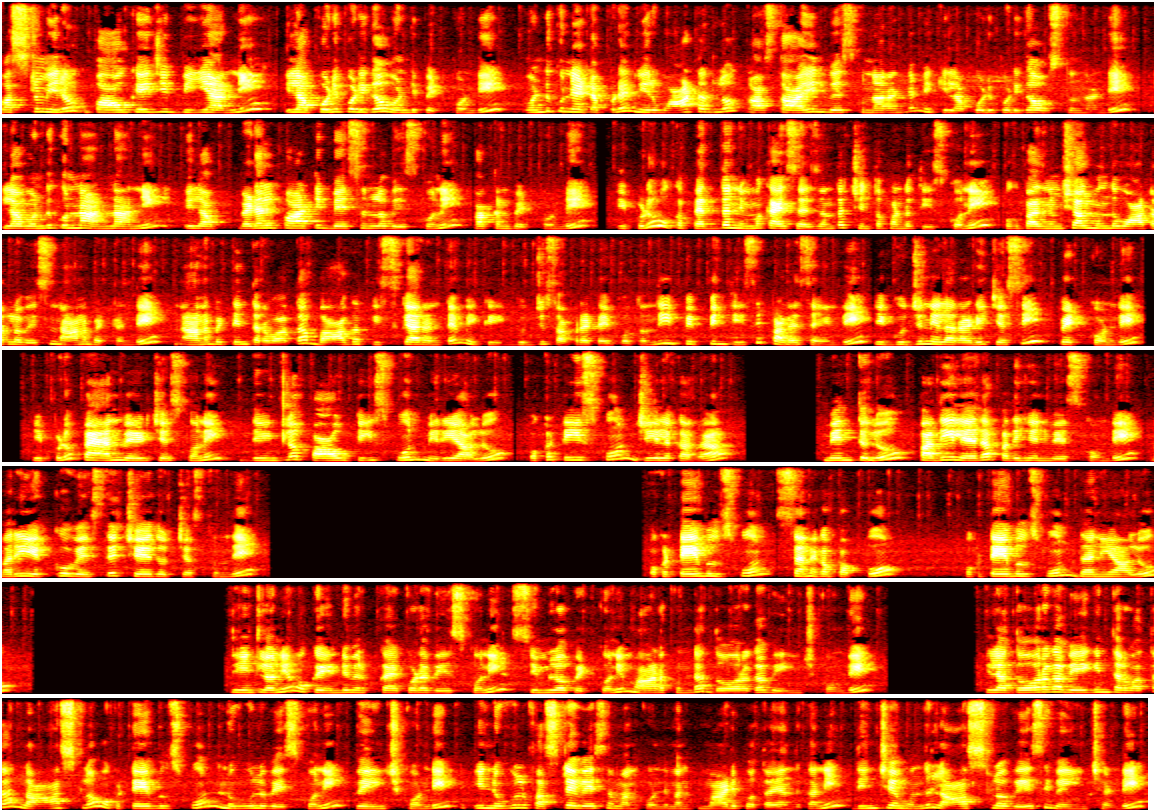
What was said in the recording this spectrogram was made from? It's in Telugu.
ఫస్ట్ మీరు ఒక పావు కేజీ బియ్యాన్ని ఇలా పొడి పొడిగా వండి పెట్టుకోండి. వండుకునేటప్పుడే మీరు వాటర్లో కాస్త ఆయిల్ వేసుకున్నారంటే మీకు ఇలా పొడి పొడిగా వస్తుందండి. ఇలా వండుకున్న అన్నాన్ని ఇలా వెడల్పాటి బేసన్లో వేసుకొని పక్కన పెట్టుకోండి. ఇప్పుడు ఒక పెద్ద నిమ్మకాయ సైజ్ అంతా చింతపండు తీసుకొని ఒక పది నిమిషాల ముందు వాటర్లో వేసి నానబెట్టండి. నానబెట్టిన తర్వాత బాగా పిసికారంటే మీకు ఈ గుజ్జు సపరేట్ అయిపోతుంది. ఈ పిప్పిని తీసి పడేసేయండి. ఈ గుజ్జుని ఇలా రెడీ చేసి పెట్టుకోండి. ఇప్పుడు ప్యాన్ వేడి చేసుకొని దీంట్లో పావు టీ స్పూన్ మిరియాలు ఒక టీ స్పూన్ జీలకర్ర మెంతులు పది లేదా పదిహేను వేసుకోండి. మరి ఎక్కువ వేస్తే చేదు వచ్చేస్తుంది. ఒక టేబుల్ స్పూన్ శనగపప్పు ఒక టేబుల్ స్పూన్ ధనియాలు దీంట్లోనే ఒక ఎండుమిరపకాయ కూడా వేసుకొని సిమ్లో పెట్టుకొని మాడకుండా దోరగా వేయించుకోండి. ఇలా దోరగా వేగిన తర్వాత లాస్ట్లో ఒక టేబుల్ స్పూన్ నువ్వులు వేసుకొని వేయించుకోండి. ఈ నువ్వులు ఫస్టే వేసామనుకోండి మనకు మాడిపోతాయి. అందుకని దించే ముందు లాస్ట్లో వేసి వేయించండి.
